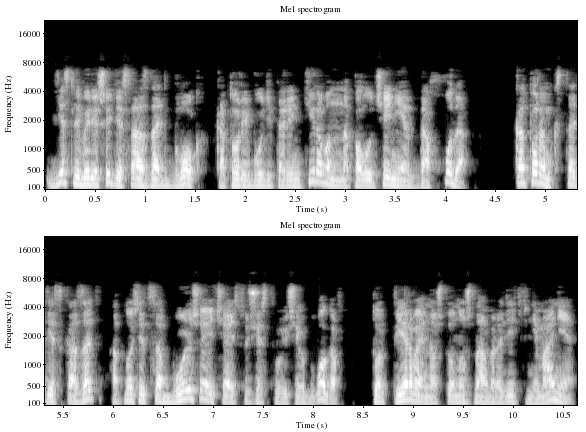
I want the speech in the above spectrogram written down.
Если вы решите создать блог, который будет ориентирован на получение дохода, к которым, кстати сказать, относится большая часть существующих блогов, то первое, на что нужно обратить внимание,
